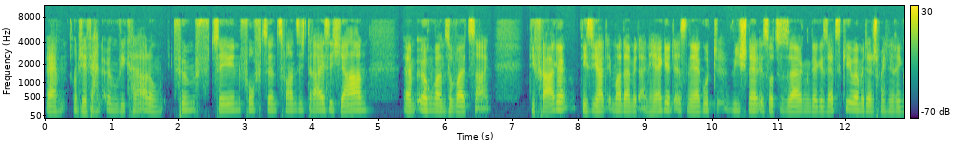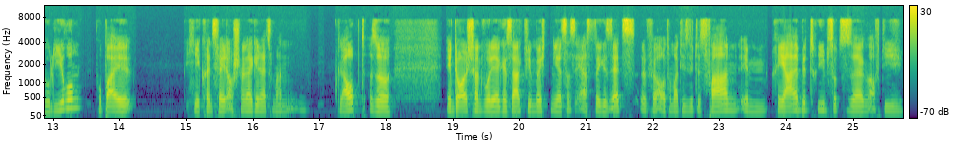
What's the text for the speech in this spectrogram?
Ähm, und wir werden irgendwie, keine Ahnung, in 5, 10, 15, 20, 30 Jahren ähm, irgendwann soweit sein. Die Frage, die sie halt immer damit einhergeht, ist, naja gut, wie schnell ist sozusagen der Gesetzgeber mit der entsprechenden Regulierung? Wobei, hier könnte es vielleicht auch schneller gehen, als man glaubt. Also in Deutschland wurde ja gesagt, wir möchten jetzt das erste Gesetz für automatisiertes Fahren im Realbetrieb sozusagen auf die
